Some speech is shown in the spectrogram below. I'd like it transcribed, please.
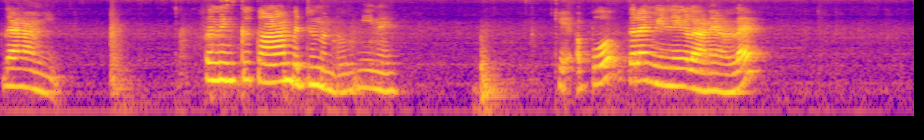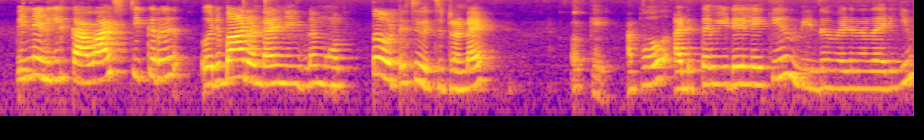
ഇതാണ് ആ മീൻ. അപ്പം നിങ്ങൾക്ക് കാണാൻ പറ്റുന്നുണ്ടോ മീനെ? ഓക്കെ അപ്പോൾ ഇത്രയും മീനുകളാണ് ഉള്ളത്. പിന്നെ എനിക്ക് കവാൾ സ്റ്റിക്കർ ഒരുപാടുണ്ടായി. ഞാൻ ഇവിടെ മൊത്തം ഒട്ടിച്ച് വെച്ചിട്ടുണ്ടേ. ഓക്കെ അപ്പോൾ അടുത്ത വീഡിയോയിലേക്ക് വീണ്ടും വരുന്നതായിരിക്കും.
